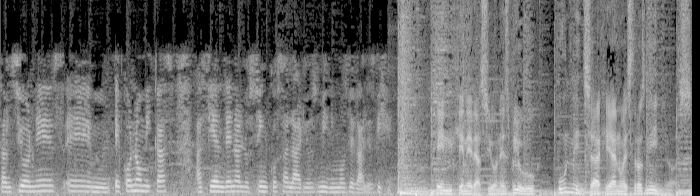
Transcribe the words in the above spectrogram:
sanciones eh, económicas ascienden a los cinco salarios mínimos legales vigentes. En Generaciones Blue, un mensaje a nuestros niños.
